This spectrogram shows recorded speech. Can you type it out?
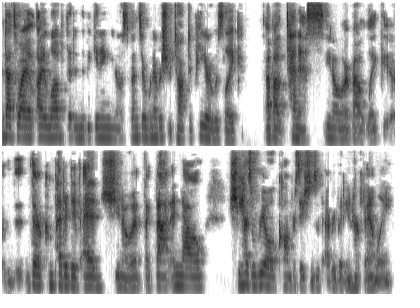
that's why I, I loved that in the beginning. You know, Spencer, whenever she would talk to Peter, was like about tennis. You know, or about like uh, their competitive edge. You know, like that. And now she has real conversations with everybody in her family.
